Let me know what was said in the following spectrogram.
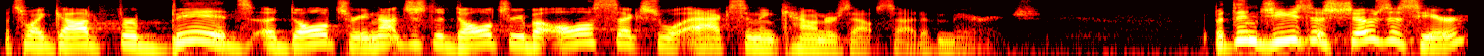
That's why God forbids adultery, not just adultery, but all sexual acts and encounters outside of marriage. But then Jesus shows us here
